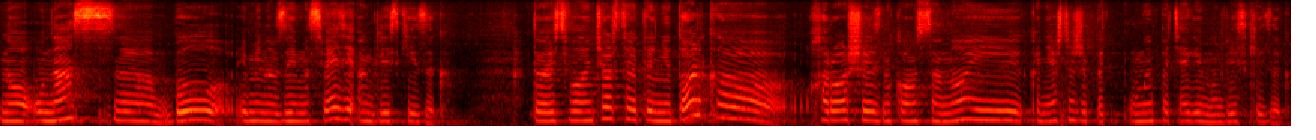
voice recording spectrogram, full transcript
Но у нас э, был именно взаимосвязи английский язык. То есть волонтерство это не только хорошие знакомства, но и, конечно же, мы подтягиваем английский язык.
